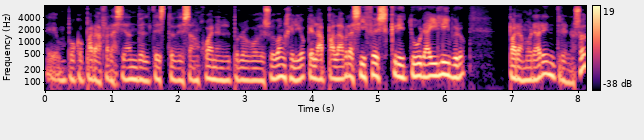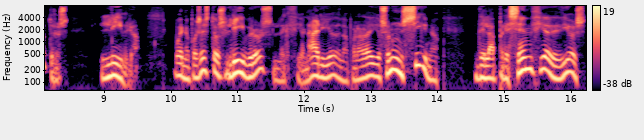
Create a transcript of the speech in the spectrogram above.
eh, un poco parafraseando el texto de San Juan en el prólogo de su Evangelio, que la palabra se hizo escritura y libro para morar entre nosotros. Libro. Bueno, pues estos libros, leccionario de la palabra de Dios, son un signo de la presencia de Dios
